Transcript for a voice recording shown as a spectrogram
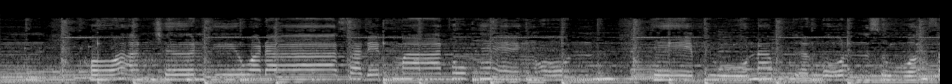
นขออัญเชิญเทวดาเสด็จมาทุกแห่งหน เทพอยู่หน้าเบื้องบนสวงส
